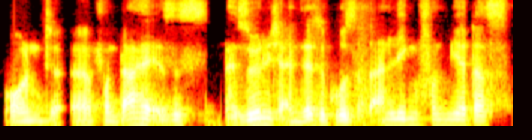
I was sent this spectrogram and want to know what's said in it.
Und äh, von daher ist es persönlich ein sehr, sehr großes Anliegen von mir, dass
